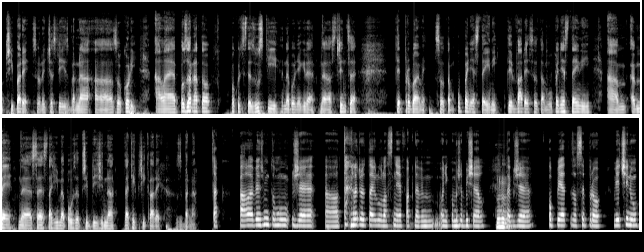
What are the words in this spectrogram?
případy jsou nejčastěji z Brna a z okolí. Ale pozor na to, pokud jste z Ústí nebo někde z Třince, ty problémy jsou tam úplně stejný, ty vady jsou tam úplně stejný a my eh, se snažíme pouze přiblížit na, na těch příkladech z Brna. Tak, ale věřím tomu, že uh, takhle do detailu vlastně fakt nevím o nikom, že by šel, mm-hmm. takže opět zase pro většinu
